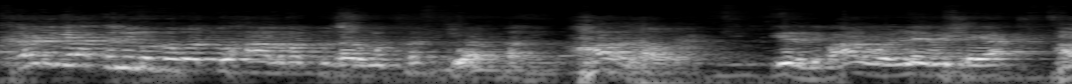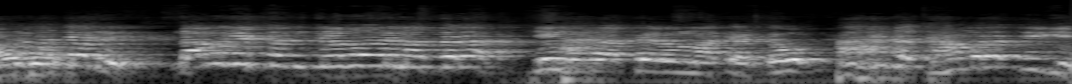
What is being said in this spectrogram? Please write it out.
ಖಡ್ಗ ಯಾಕೆ ನಿಮಗೆ ಗೊತ್ತು ಹಾಲು ಮತ್ತು ಧರ್ಮ ಸತ್ಯ ಅಂತ. ಹೌದು ಹೌದು. ಇರಲಿ ಬಹಳ ಒಳ್ಳೆ ವಿಷಯ. ಮಾತಾಡ್ರಿ ನಮಗೆ ಇಷ್ಟ ಮಾತ್ರ ಮಾಸ್ತರ ಹಿಂಗ ಮಾತಾಡ್ತೇವೆ. ಇಂದ ಕಾಮರತ್ತಿಗಿ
